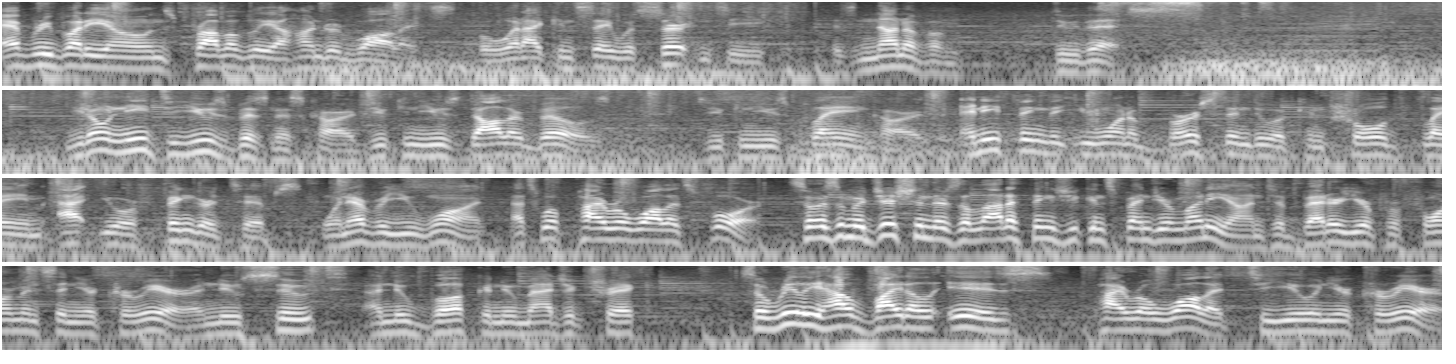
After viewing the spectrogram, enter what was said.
Everybody owns probably 100 wallets, but what I can say with certainty is none of them do this. You don't need to use business cards. You can use dollar bills. You can use playing cards. Anything that you want to burst into a controlled flame at your fingertips whenever you want, that's what Pyro Wallet's for. So as a magician, there's a lot of things you can spend your money on to better your performance in your career. A new suit, a new book, a new magic trick. So really, how vital is Pyro Wallet to you and your career?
